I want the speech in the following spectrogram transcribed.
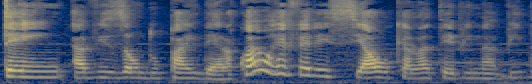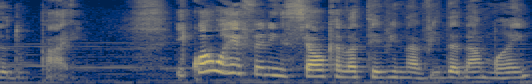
tem a visão do pai dela? Qual é o referencial que ela teve na vida do pai? E qual o referencial que ela teve na vida da mãe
